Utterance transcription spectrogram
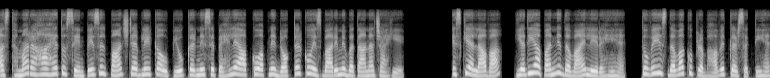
अस्थमा रहा है तो सेनपेजिल पाँच टैबलेट का उपयोग करने से पहले आपको अपने डॉक्टर को इस बारे में बताना चाहिए। इसके अलावा, यदि आप अन्य दवाएँ ले रहे हैं तो वे इस दवा को प्रभावित कर सकती हैं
